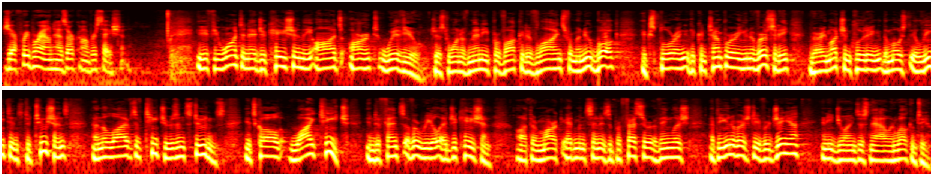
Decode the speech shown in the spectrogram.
Jeffrey Brown has our conversation. If you want an education, the odds aren't with you. Just one of many provocative lines from a new book exploring the contemporary university, very much including the most elite institutions and the lives of teachers and students. It's called Why Teach in Defense of a Real Education. Author Mark Edmundson is a professor of English at the University of Virginia, and he joins us now. And welcome to you.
